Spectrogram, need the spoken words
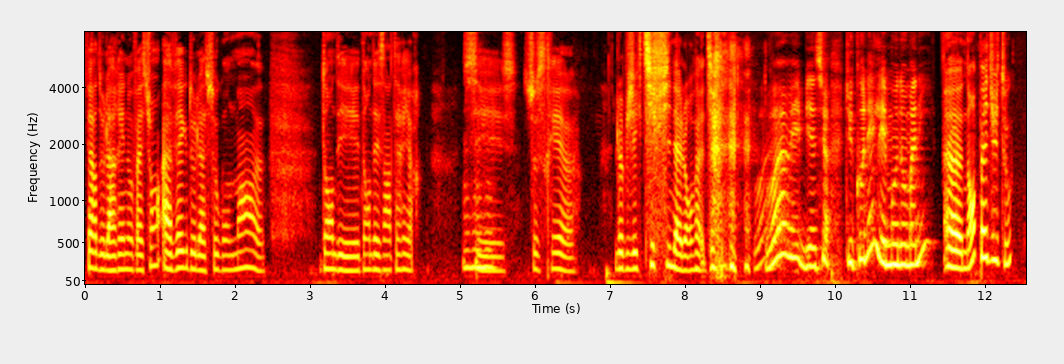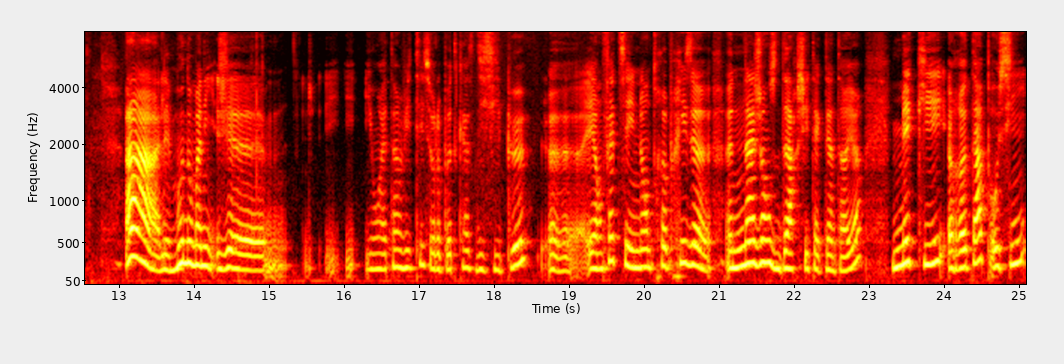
faire de la rénovation avec de la seconde main euh, dans des dans des intérieurs. Mhm. C'est ce serait l'objectif final, on va dire. ouais, oui, bien sûr. Tu connais les monomanies? Non, pas du tout. Ah, les monomanies. Ils vont être invités sur le podcast d'ici peu. et en fait, c'est une entreprise, une agence d'architectes d'intérieur, mais qui retape aussi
